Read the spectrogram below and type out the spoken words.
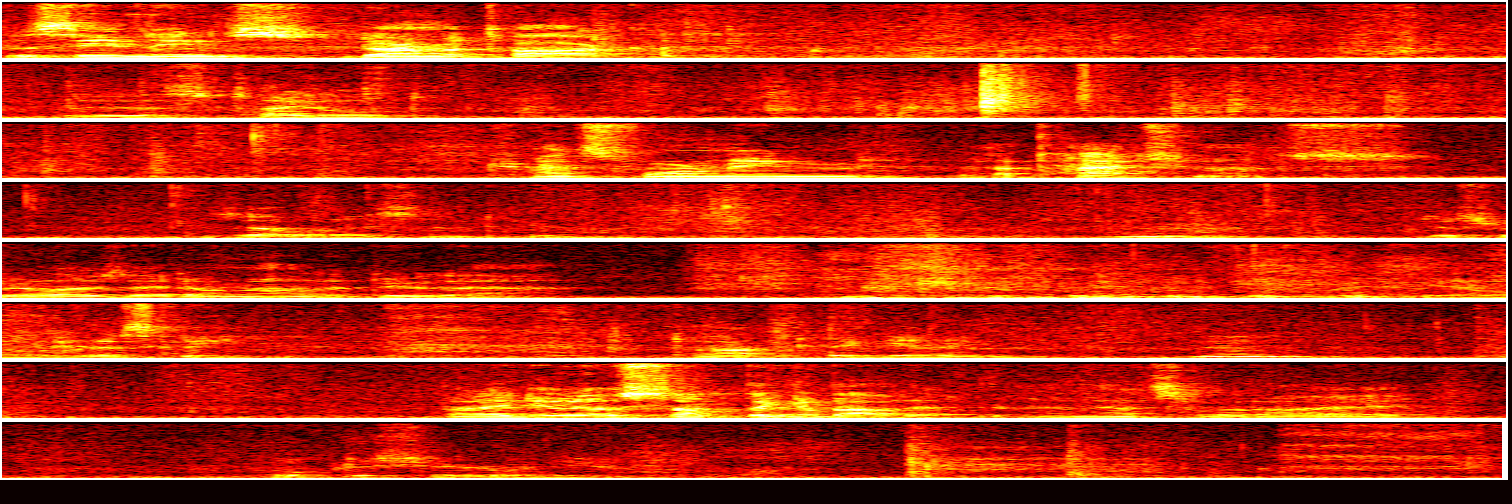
This evening's Dharma talk is titled Transforming Attachments. Is that what I sent to you? Hmm. Just realized I don't know how to do that. Might be a little risky talk to giving. But I do know something about it, and that's what I hope to share with you.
